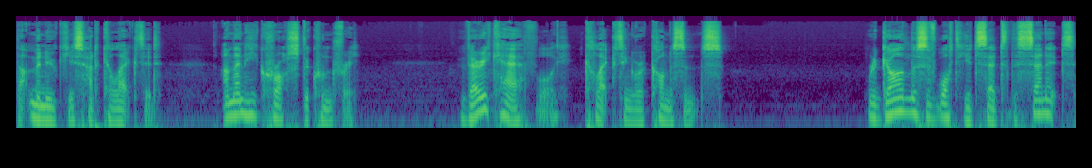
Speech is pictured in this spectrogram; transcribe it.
that Minucius had collected, and then he crossed the country, very carefully collecting reconnaissance. Regardless of what he had said to the Senate,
